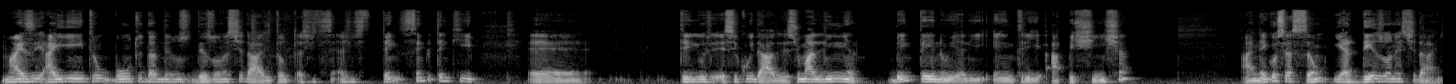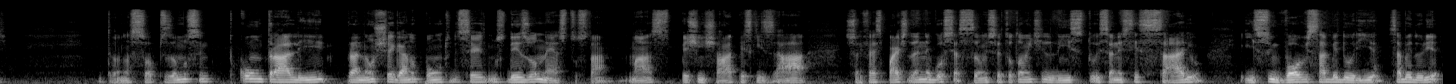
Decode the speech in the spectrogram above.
Mas aí entra um ponto da desonestidade. Então a gente, a gente tem, sempre tem que é, ter esse cuidado. Existe uma linha bem tênue ali entre a pechincha a negociação e a desonestidade. Então nós só precisamos encontrar ali para não chegar no ponto de sermos desonestos, tá? Mas pechinchar, pesquisar, isso aí faz parte da negociação, isso é totalmente lícito, isso é necessário, isso envolve sabedoria, sabedoria,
